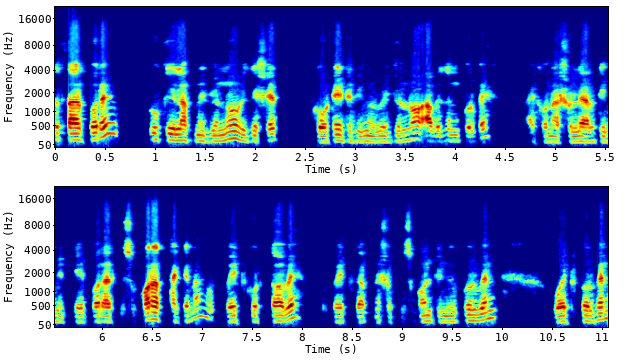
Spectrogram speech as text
তো তারপরে উকিল আপনার জন্য ওই দেশের কোর্টে এটা রিমুভের জন্য আবেদন করবে। এখন আসলে আলটিমেটলি এরপর আর কিছু করার থাকে না। ওয়েট করতে হবে। ওয়েট আপনি সবকিছু কন্টিনিউ করবেন। ওয়েট করবেন।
